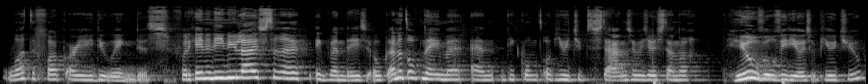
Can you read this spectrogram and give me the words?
what the fuck are you doing? Dus voor degenen die nu luisteren, ik ben deze ook aan het opnemen en die komt op YouTube te staan. Sowieso staan er heel veel video's op YouTube.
